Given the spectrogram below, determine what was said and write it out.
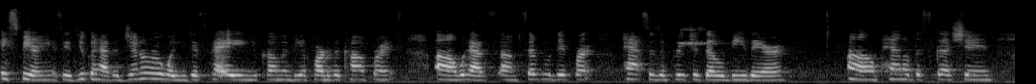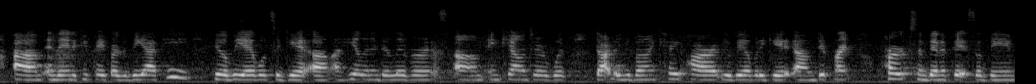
experiences. You can have the general where you just pay and you come and be a part of the conference. Uh, we have um, several different pastors and preachers that will be there. Um, panel discussion. Um, and then if you pay for the VIP, you'll be able to get a healing and deliverance encounter with Dr. Yvonne Capehart. You'll be able to get different perks and benefits of being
